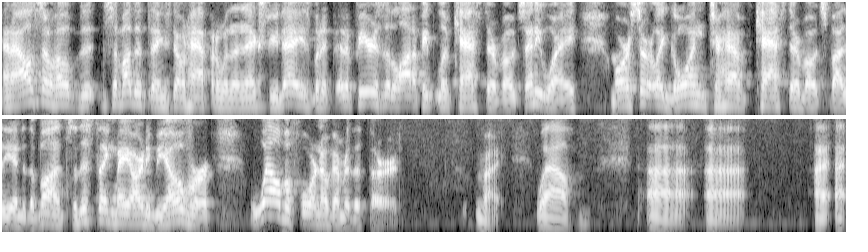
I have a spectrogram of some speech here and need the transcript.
And I also hope that some other things don't happen within the next few days. But it, it appears that a lot of people have cast their votes anyway, or are certainly going to have cast their votes by the end of the month. So this thing may already be over well before November the 3rd. Right. Well, uh, uh, I,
